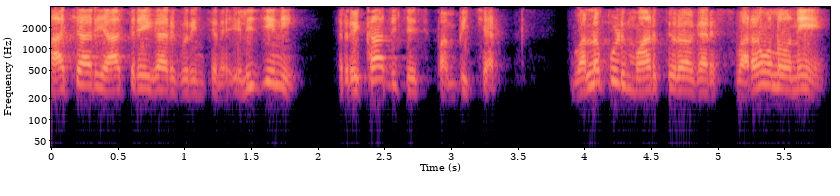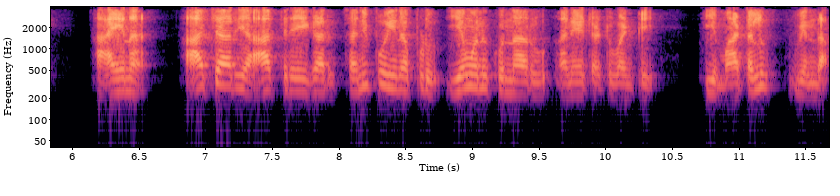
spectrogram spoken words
ఆచార్య ఆత్రేయ గారి గురించిన ఎలిజీని రికార్డు చేసి పంపించారు. వల్లపూడి మారుతిరావు గారి స్వరంలోనే ఆయన ఆచార్య ఆత్రేయ గారు చనిపోయినప్పుడు ఏమనుకున్నారు అనేటటువంటి ఈ మాటలు విందాం.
